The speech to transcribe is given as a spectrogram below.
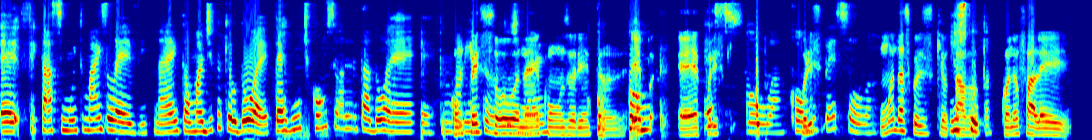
é, ficasse muito mais leve, né? Então, uma dica que eu dou é, pergunte como seu orientador é. Como pessoa, né? né? Com os orientandos. Como é, é por pessoa, isso, como por isso, pessoa. Uma das coisas que eu tava... Desculpa. Quando eu falei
